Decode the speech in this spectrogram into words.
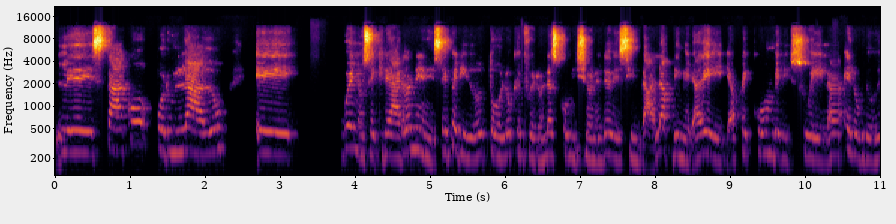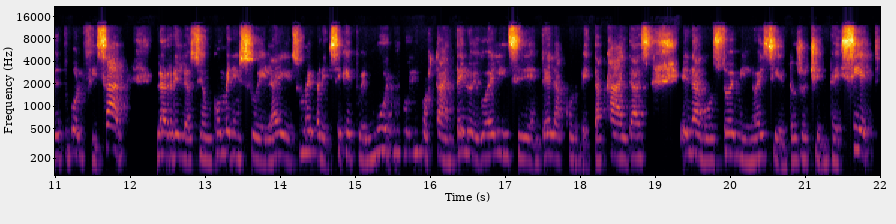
Le destaco, por un lado, eh, bueno, se crearon en ese periodo todo lo que fueron las comisiones de vecindad. La primera de ellas fue con Venezuela, que logró desgolfizar la relación con Venezuela. Y eso me parece que fue muy, muy importante luego del incidente de la corbeta Caldas en agosto de 1987.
